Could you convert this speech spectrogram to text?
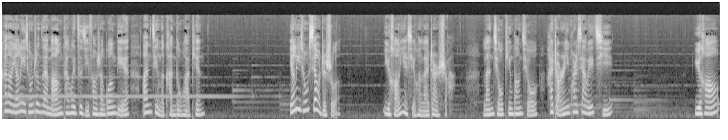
看到杨丽琼正在忙，他会自己放上光碟，安静的看动画片。杨丽琼笑着说：“宇航也喜欢来这儿耍，篮球、乒乓球，还找人一块下围棋。”宇豪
